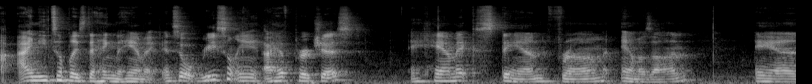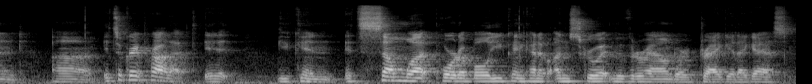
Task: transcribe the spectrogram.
I need someplace to hang the hammock. And so recently I have purchased a hammock stand from Amazon. And um, it's a great product. It you can it's somewhat portable. You can kind of unscrew it, move it around, or drag it, I guess.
